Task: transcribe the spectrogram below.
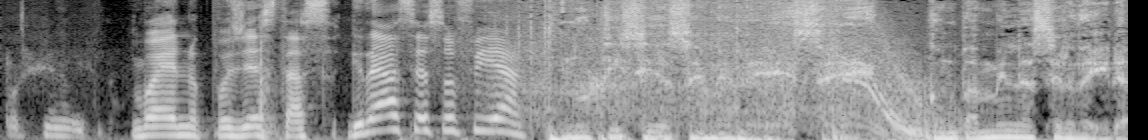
por sí mismo. Bueno, pues ya estás. Gracias, Sofía. Noticias MBS con Pamela Cerdeira.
